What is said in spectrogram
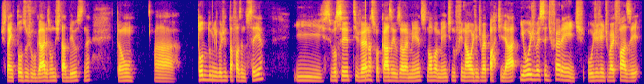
está em todos os lugares onde está Deus, né? Então, ah, todo domingo a gente está fazendo ceia. E se você tiver na sua casa os elementos, novamente, no final a gente vai partilhar. E hoje vai ser diferente. Hoje a gente vai fazer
